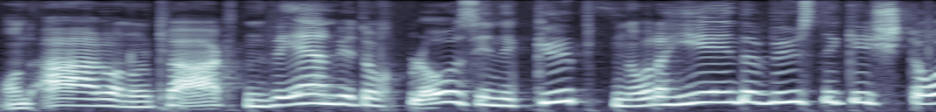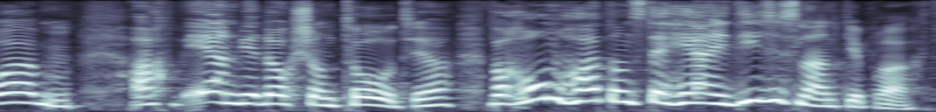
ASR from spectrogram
und Aaron und klagten, wären wir doch bloß in Ägypten oder hier in der Wüste gestorben. Ach, wären wir doch schon tot. Ja? Warum hat uns der Herr in dieses Land gebracht?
